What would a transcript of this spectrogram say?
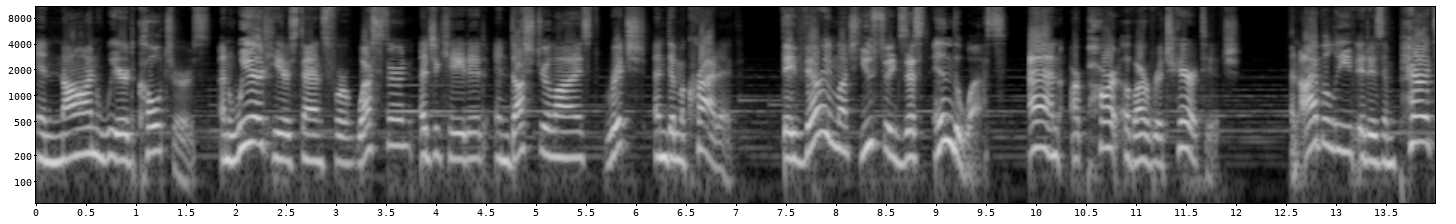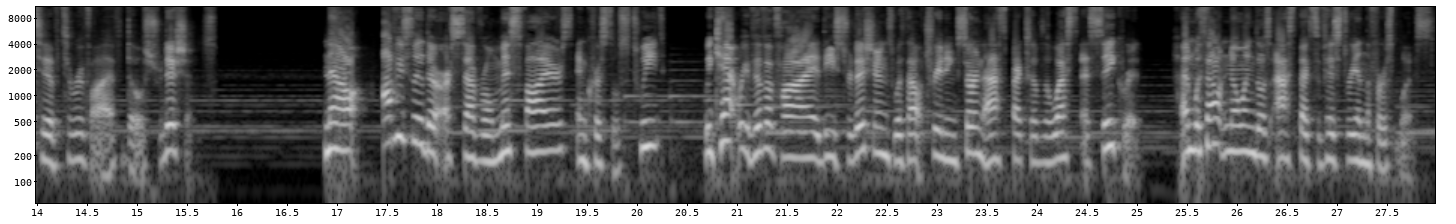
in non weird cultures, and weird here stands for Western, educated, industrialized, rich, and democratic, they very much used to exist in the West and are part of our rich heritage. And I believe it is imperative to revive those traditions. Now, obviously, there are several misfires in Crystal's tweet. We can't revivify these traditions without treating certain aspects of the West as sacred and without knowing those aspects of history in the first place.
